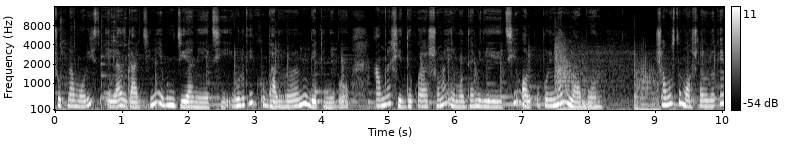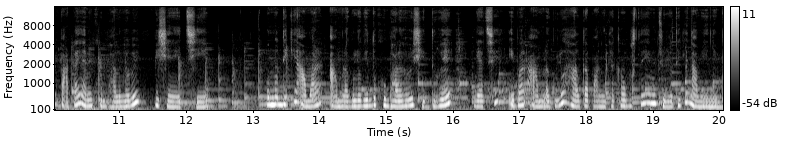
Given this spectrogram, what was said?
শুকনা মরিচ, এলাচ, দারচিনি এবং জিরা নিয়েছি। এগুলোকে খুব ভালোভাবে আমি বেটে নিব। আমরা সিদ্ধ করার সময় এর মধ্যে আমি দিয়ে দিচ্ছি অল্প পরিমাণ লবণ। সমস্ত মশলাগুলোকে পাটায় আমি খুব ভালোভাবে পিষে নিচ্ছি। অন্যদিকে আমার আমড়াগুলো কিন্তু খুব ভালোভাবে সিদ্ধ হয়ে গেছে। এবার আমড়াগুলো হালকা পানি থাকা অবস্থায় আমি চুলা থেকে নামিয়ে নিব।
